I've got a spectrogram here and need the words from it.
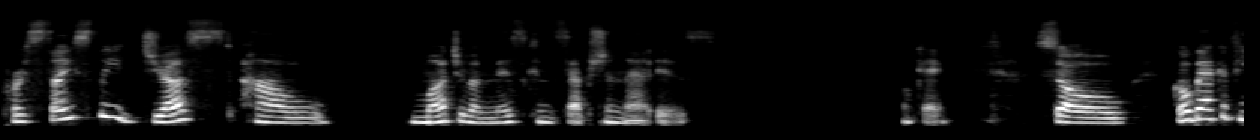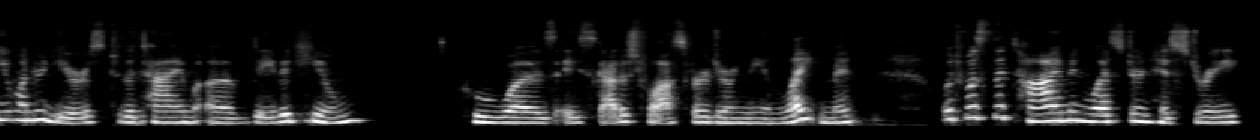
precisely just how much of a misconception that is. Okay, so go back a few hundred years to the time of David Hume, who was a Scottish philosopher during the Enlightenment, which was the time in Western history,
